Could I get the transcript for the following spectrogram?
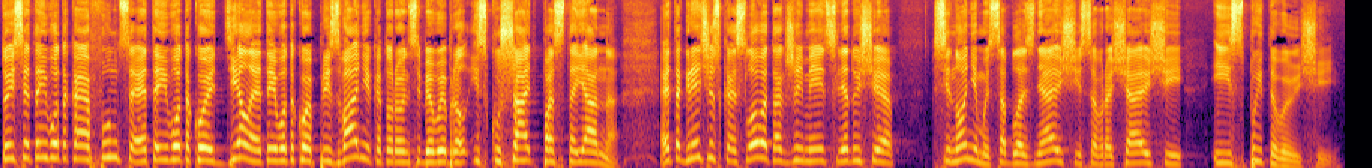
То есть это его такая функция, это его такое дело, это его такое призвание, которое он себе выбрал, искушать постоянно. Это греческое слово также имеет следующие синонимы, соблазняющий, совращающий и испытывающий.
